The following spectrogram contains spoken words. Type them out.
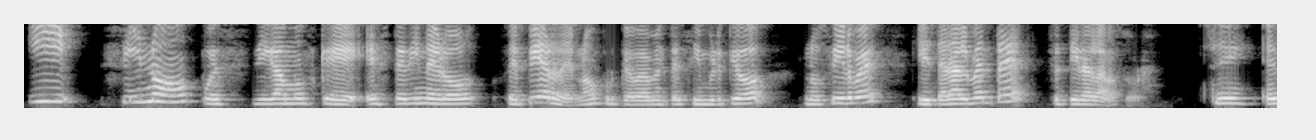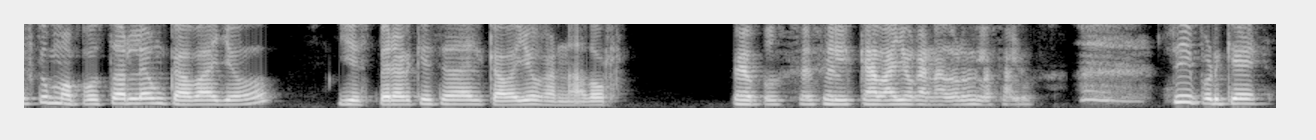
Y si no, pues digamos que este dinero se pierde, ¿no? Porque obviamente se invirtió, no sirve, literalmente se tira a la basura. Sí, es como apostarle a un caballo y esperar que sea el caballo ganador. Pero pues es el caballo ganador de la salud. Sí, porque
